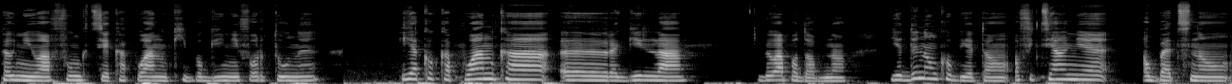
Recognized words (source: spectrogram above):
pełniła funkcję kapłanki bogini Fortuny. I jako kapłanka y, Regilla była podobno jedyną kobietą oficjalnie obecną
